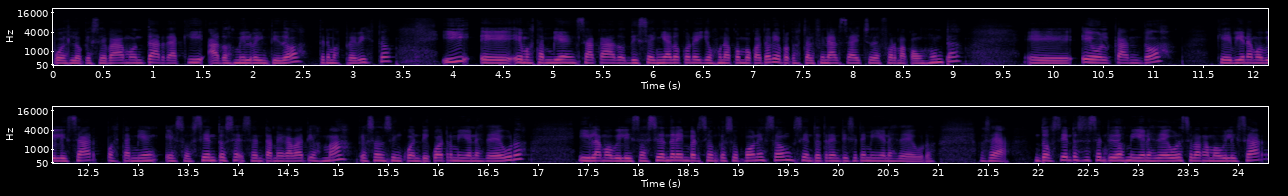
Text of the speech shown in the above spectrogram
pues lo que se va a montar de aquí a 2022, tenemos previsto y eh, hemos también sacado, diseñado con ellos una convocatoria, porque esto al final se ha hecho de forma conjunta, eh, Eolcan 2, que viene a movilizar pues también esos 160 megavatios más, que son 54 millones de euros, y la movilización de la inversión que supone son 137 millones de euros. O sea, 262 millones de euros se van a movilizar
